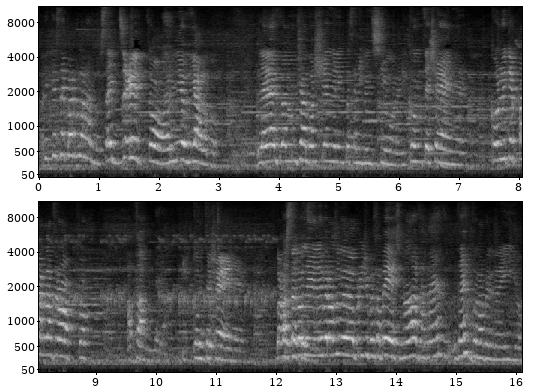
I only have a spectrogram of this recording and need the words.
Ma di che stai parlando? Stai zitto! È il mio dialogo. L'eletto ha annunciato a scendere in questa dimensione, il conte Cenere. Colui che parla troppo, A Vammela. il conte Cenere. Basta con le leverature della principessa non ha da tempo da prendere io.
